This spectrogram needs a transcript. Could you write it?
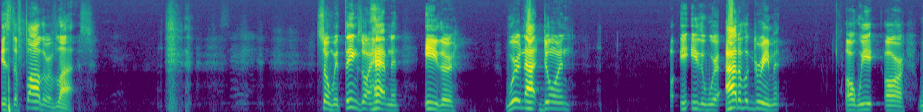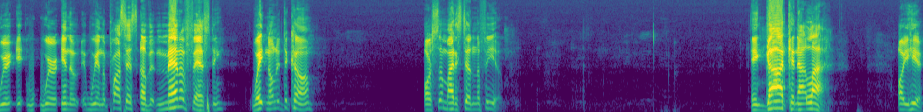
is the father of lies. So when things aren't happening, either we're not doing, either we're out of agreement, or we are we're we're in the we're in the process of it manifesting, waiting on it to come, or somebody's still in the field. And God cannot lie. Are you here?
